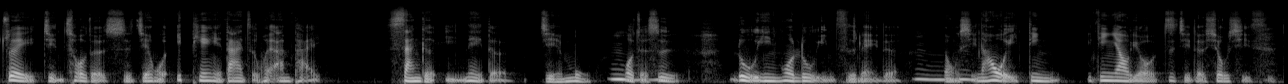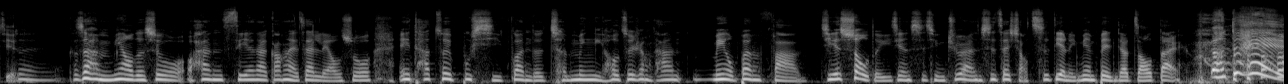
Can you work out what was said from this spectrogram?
最紧凑的时间，我一天也大概只会安排三个以内的节目，或者是录音或录影之类的东西，然后我一定。一定要有自己的休息时间。对，可是很妙的是，我和 Sienna 刚才在聊说，诶，他最不习惯的成名以后，最让他没有办法接受的一件事情，居然是在小吃店里面被人家招待，啊，对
